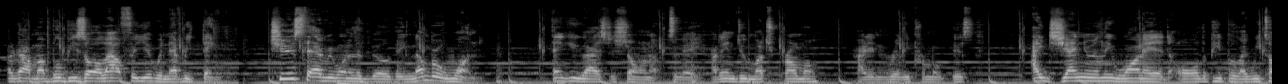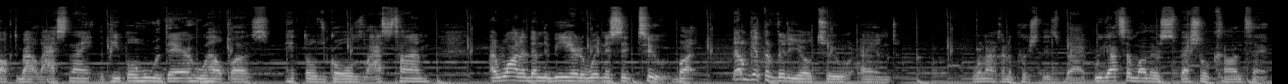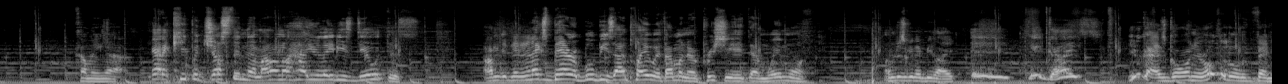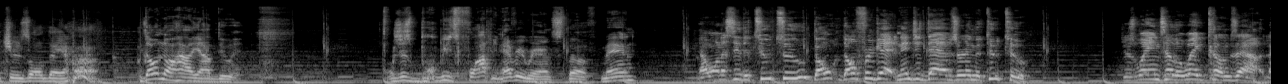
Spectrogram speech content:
I got my boobies all out for you and everything. Cheers to everyone in the building. Number one, thank you guys for showing up today. I didn't do much promo. I didn't really promote this. I genuinely wanted all the people like we talked about last night, the people who were there who helped us hit those goals last time. I wanted them to be here to witness it too, but they'll get the video too, and we're not gonna push this back. We got some other special content coming up. Gotta keep adjusting them. I don't know how you ladies deal with this. I'm the next pair of boobies I play with, I'm gonna appreciate them way more. I'm just gonna be like, hey, hey guys, you guys go on your own little adventures all day, huh? Don't know how y'all do it. It's just boobies flopping everywhere and stuff, man. Want to see the tutu? Don't don't forget, Ninja Dabs are in the tutu. Just wait until the wig comes out.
